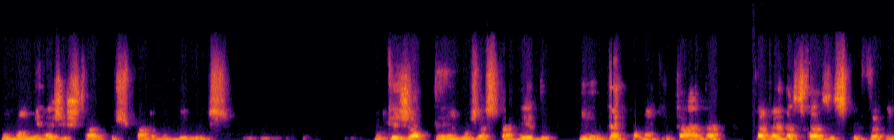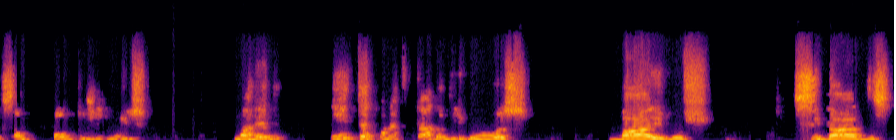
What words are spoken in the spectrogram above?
o nome registrado nos páramos de luz. Porque já temos esta rede interconectada através das casas espíritas aqui, que são pontos de luz. Uma rede interconectada de ruas, bairros, cidades,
